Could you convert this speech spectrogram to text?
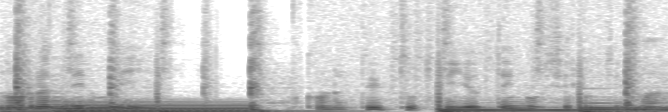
No rendirme con la actitud que yo tengo hacia los demás,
